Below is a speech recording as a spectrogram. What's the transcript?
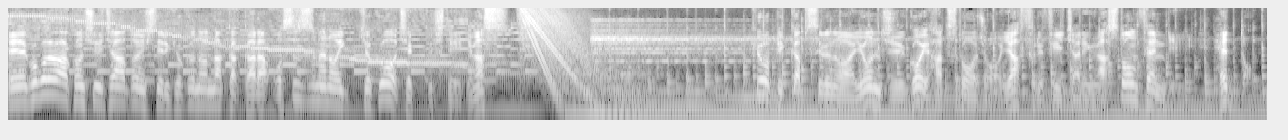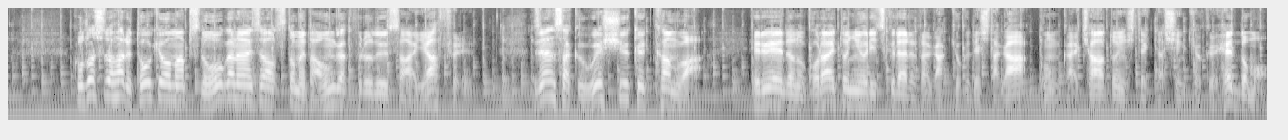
えー、ここでは今週チャートにしている曲の中からおすすめの一曲をチェックしていきます。今日ピックアップするのは45位初登場ヤッフルフィーチャリングアストン・フェンリーヘッド今年の春東京マップスのオーガナイザーを務めた音楽プロデューサーヤッフル前作 Wish You Could Come は LA でのコライトにより作られた楽曲でしたが今回チャートにしてきた新曲ヘッドも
